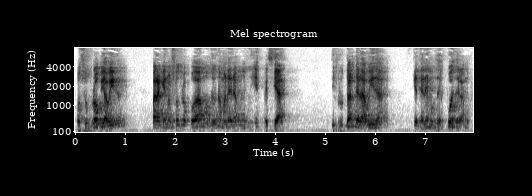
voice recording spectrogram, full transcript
con su propia vida para que nosotros podamos de una manera muy especial disfrutar de la vida que tenemos después de la muerte.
